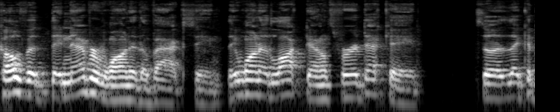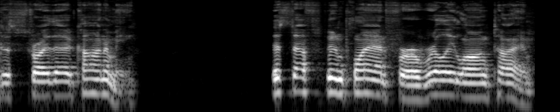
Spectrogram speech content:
COVID, they never wanted a vaccine, they wanted lockdowns for a decade so they could destroy the economy. This stuff's been planned for a really long time.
